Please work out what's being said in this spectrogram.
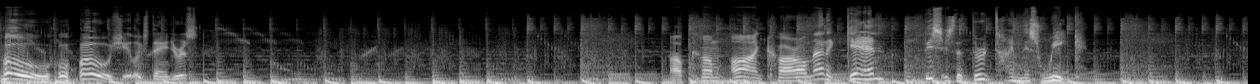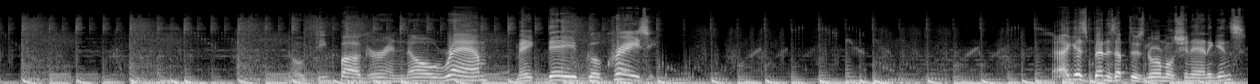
Whoa, whoa, she looks dangerous. Oh, come on, Carl, not again. This is the third time this week. No debugger and no RAM make Dave go crazy. I guess Ben is up to his normal shenanigans.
